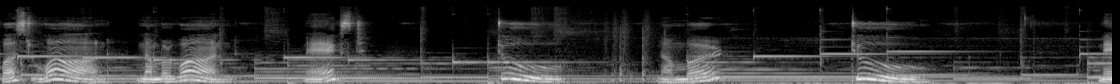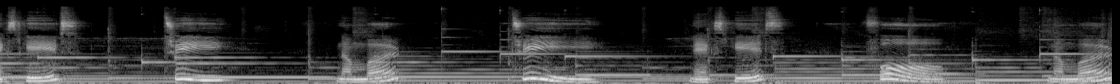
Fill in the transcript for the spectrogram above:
First 1, number 1. Next 2, number 2. Next kids 3, number 3. Next kids 4, number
